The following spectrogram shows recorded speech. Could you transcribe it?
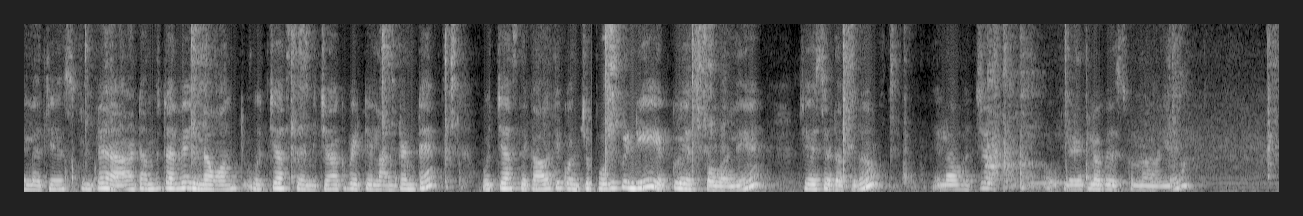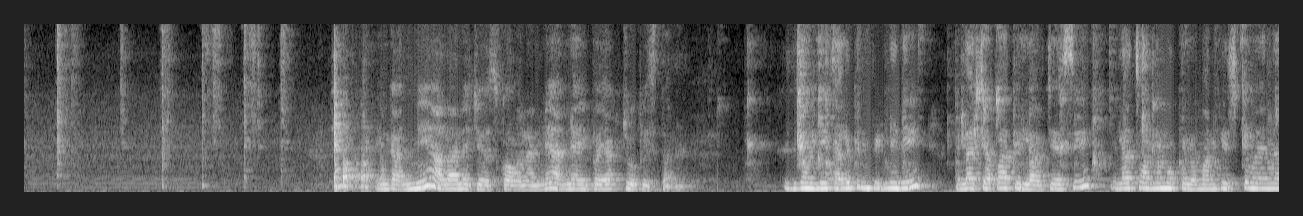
ఇలా చేసుకుంటే ఆటంతటవే ఇలా వచ్చేస్తాయండి. చాకు పెట్టి ఇలా అంటే వచ్చేస్తాయి. కాబట్టి కొంచెం పొడిపిండి ఎక్కువ వేసుకోవాలి చేసేటప్పుడు. ఇలా వచ్చా ఒక ప్లేట్లోకి వేసుకున్నామండి. ఇంకా అన్నీ అలానే చేసుకోవాలండి. అన్నీ అయిపోయాక చూపిస్తానండి ఇదిగోండి కలిపిన పిండిని ఇలా చపాతీలా చేసి ఇలా సన్న ముక్కలు మనకి ఇష్టమైన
